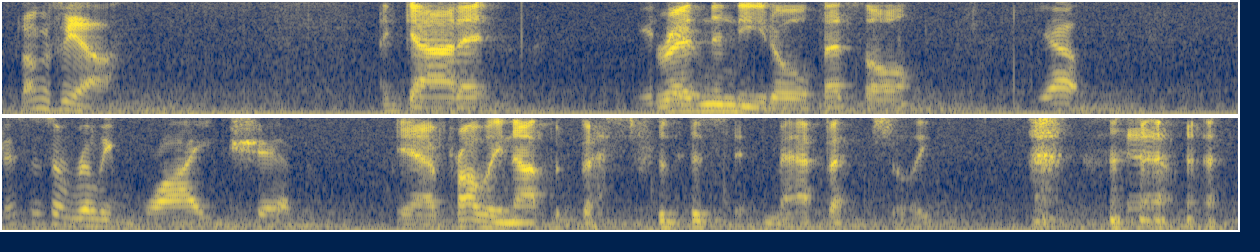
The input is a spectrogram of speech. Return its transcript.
As long as we are. I got it. You Thread and a needle. That's all. Yep. This is a really wide ship. Yeah, probably not the best for this map actually. Yeah.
